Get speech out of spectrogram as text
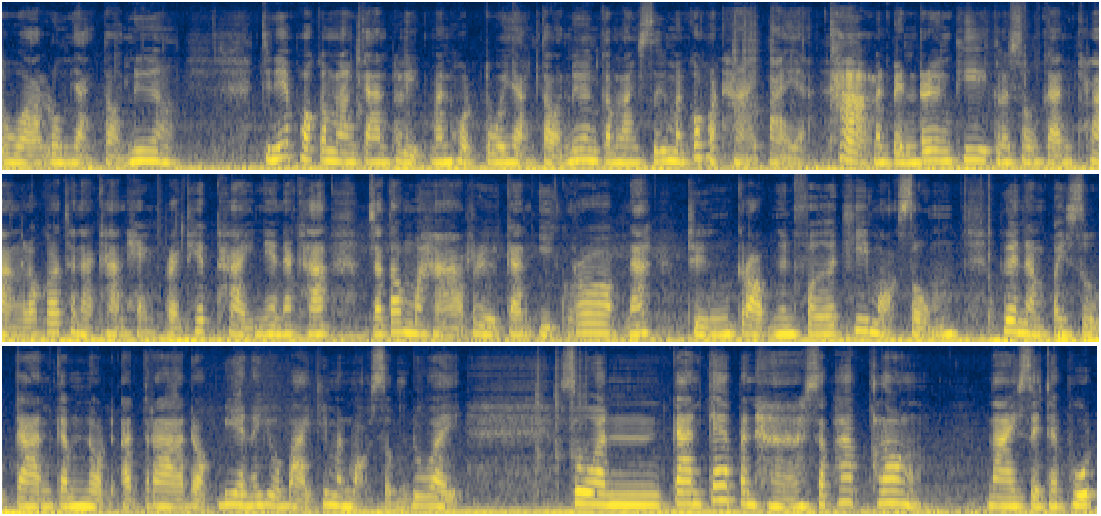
ตัวลงอย่างต่อเนื่อง ทีนี้พอกำลังการผลิตมันหดตัวอย่างต่อเนื่องกำลังซื้อมันก็หดหายไปอะค่ะมันเป็นเรื่องที่กระทรวงการคลังแล้วก็ธนาคารแห่งประเทศไทยเนี่ยนะคะจะต้องมาหารือกันอีกรอบนะถึงกรอบเงินเฟอ้อที่เหมาะสม เพื่อนำไปสู่การกำหนดอัตราดอกเบี้ยนโยบายที่มันเหมาะสมด้วย ส่วนการแก้ปัญหาสภาพคล่องนายเศรษฐพุทธ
